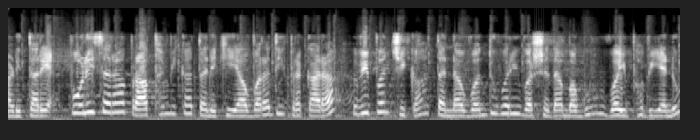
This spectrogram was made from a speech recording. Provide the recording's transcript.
ಮಾಡಿದ್ದಾರೆ. ಪೊಲೀಸರ ಪ್ರಾಥಮಿಕ ತನಿಖೆಯ ವರದಿ ಪ್ರಕಾರ ವಿಪಂಚಿಕಾ ತನ್ನ ಒಂದೂವರೆ ವರ್ಷದ ಮಗು ವೈಭವಿಯನ್ನು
